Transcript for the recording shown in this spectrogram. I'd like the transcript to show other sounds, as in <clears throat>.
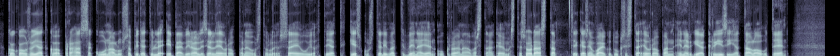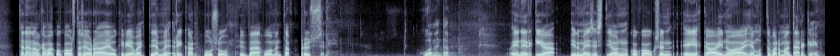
Kokous on jatkoa Prahassa kuun alussa pidetylle epäviralliselle Eurooppa-neuvostolle, jossa EU-johtajat keskustelivat Venäjän Ukrainaa vastaan käymästä sodasta sekä sen vaikutuksista Euroopan energiakriisiin ja talouteen. Tänään alkavaa kokousta seuraa EU-kirjanvaihtajamme Richard Husu. Hyvää huomenta Brysseliin. Huomenta. Energia ilmeisesti on kokouksen ei ehkä ainoa aihe, mutta varmaan tärkein.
